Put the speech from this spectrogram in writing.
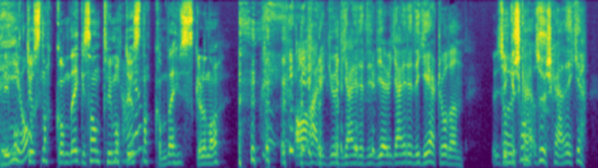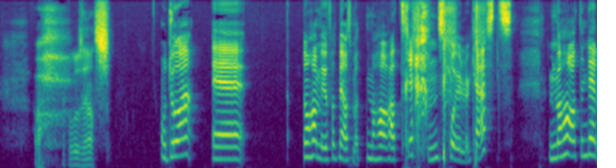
Vi Vi måtte jo snakke om det, ikke sant? Vi måtte Ja, jo snakke om det, jeg husker det nå. Å, herregud, jeg, redi jeg, jeg redigerte jo den. Så husker, jeg, så husker jeg det ikke. Det kan du se, ass. Og da eh, Nå har vi jo fått med oss at vi har hatt 13 spoilercasts. Men vi har hatt en del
